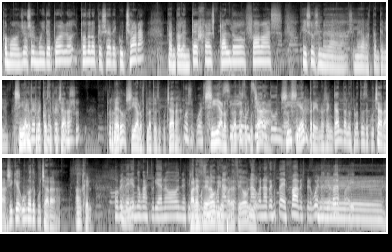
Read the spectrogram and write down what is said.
como yo soy muy de pueblo, todo lo que sea de cuchara, tanto lentejas, caldo, fabas, eso se me da, se me da bastante bien. Sí a los platos de cuchara. ¿Perdón? Pero sí a los platos de cuchara. Por supuesto. Sí a los Sí, platos de un sí cuchara. rotundo. Sí, siempre. Nos encantan los platos de cuchara. Así que uno de cuchara, Ángel. Hombre, Eh, teniendo un asturiano necesitamos parece una, obvio, buena, parece una obvio. buena receta de faves, pero bueno, yo lo dejo ahí. Eh,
